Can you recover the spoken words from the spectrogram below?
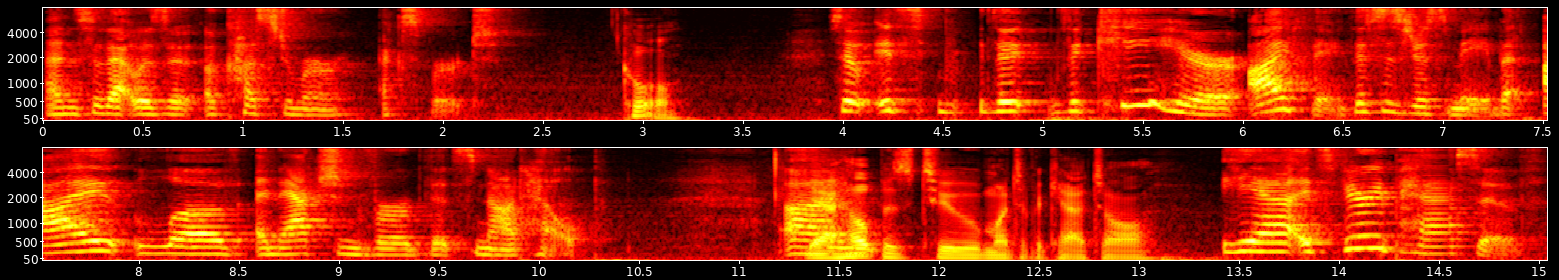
and so that was a, a customer expert. Cool. So it's the the key here. I think this is just me, but I love an action verb that's not help. yeah, help is too much of a catch-all. Yeah, it's very passive.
